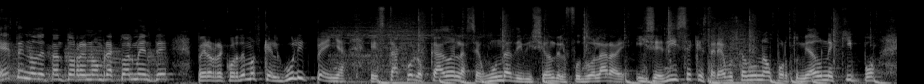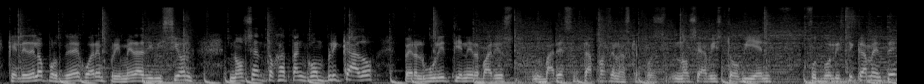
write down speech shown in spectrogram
Este no de tanto renombre actualmente, pero recordemos que el Gulit Peña está colocado en la segunda segunda división del fútbol árabe y se dice que estaría buscando una oportunidad, un equipo que le dé la oportunidad de jugar en primera división. No se antoja tan complicado, pero el Gullit tiene varios, varias etapas en las que pues, no se ha visto bien futbolísticamente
